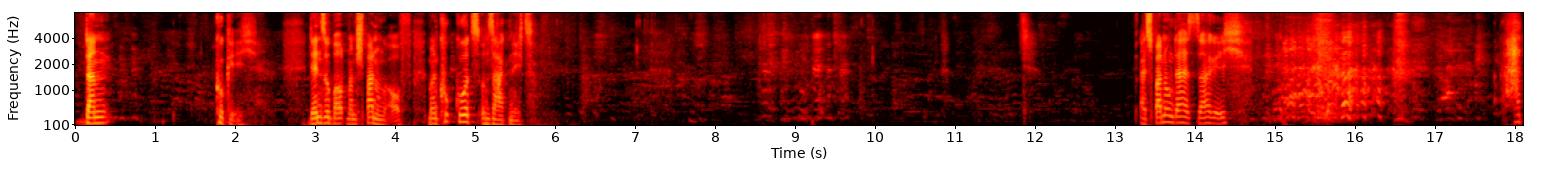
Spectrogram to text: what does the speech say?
Dann gucke ich. Denn so baut man Spannung auf. Man guckt kurz und sagt nichts. Als Spannung da ist, sage ich, hat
